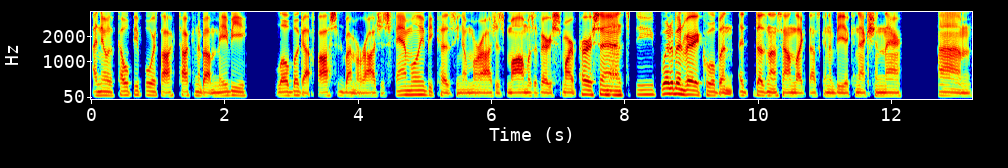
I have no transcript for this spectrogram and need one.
I know a couple people were talk- talking about maybe Loba got fostered by Mirage's family because, you know, Mirage's mom was a very smart person. That's deep. Would have been very cool, but it does not sound like that's going to be a connection there. Um,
